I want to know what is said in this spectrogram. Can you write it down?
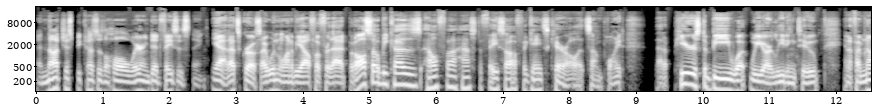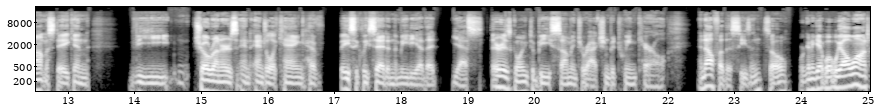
and not just because of the whole wearing dead faces thing. Yeah, that's gross. I wouldn't want to be Alpha for that, but also because Alpha has to face off against Carol at some point. That appears to be what we are leading to. And if I'm not mistaken, the showrunners and Angela Kang have basically said in the media that yes, there is going to be some interaction between Carol and Alpha this season. So we're going to get what we all want.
